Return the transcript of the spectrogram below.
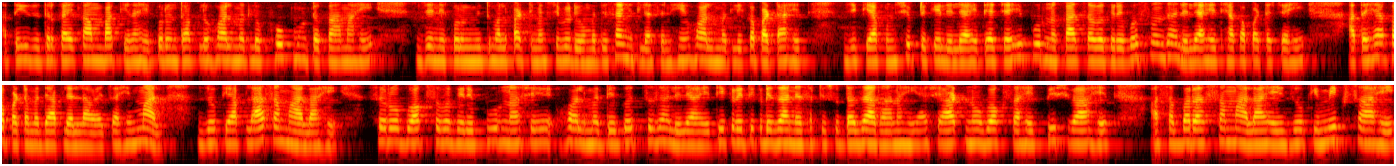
आता इथं तर काही काम बाकी नाही परंतु आपलं हॉलमधलं खूप मोठं काम आहे. जेणेकरून मी तुम्हाला पाठीमागच्या व्हिडिओमध्ये सांगितले असेल हे हॉलमधली कपाटं आहेत जी की आपण शिफ्ट केलेले आहे त्याच्याही पूर्ण काचा वगैरे बसवून झालेले आहेत ह्या कपाटाच्याही. आता ह्या कपाटामध्ये आपल्याला लावायचा आहे माल जो की आपला असा माल आहे. सर्व बॉक्स वगैरे पूर्ण असे हॉलमध्ये गच्च झालेले आहेत. इकडे तिकडे जाण्यासाठी सुद्धा जागा नाही. असे आठ नऊ बॉक्स आहेत पिशव्या आहेत. असा बराचसा माल माल आहे जो की मिक्स आहे.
